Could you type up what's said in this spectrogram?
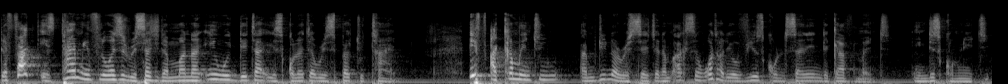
The fact is time influences research in the manner in which data is collected with respect to time. If I come into, I'm doing a research and I'm asking what are your views concerning the government in this community?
